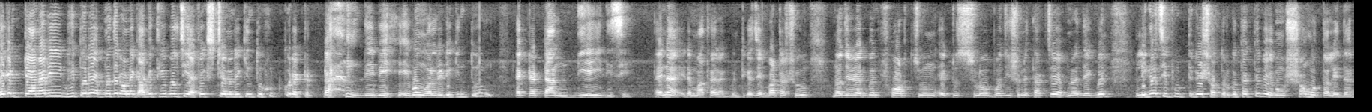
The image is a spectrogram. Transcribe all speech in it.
দেখেন, ট্যানারি ভিতরে আপনাদের অনেক আগে থেকে বলছি এফএক্স ট্যানারি কিন্তু হুট করে একটা টান দেবে এবং অলরেডি কিন্তু একটা টান দিয়েই দিছে। তাই না? এটা মাথায় রাখবেন, ঠিক আছে? বাটা শু, নজরে রাখবেন, ফরচুন একটু স্লো পজিশনে থাকছে, আপনারা দেখবেন লিগাসি ফুড থেকে সতর্ক থাকতে হবে এবং সমতা লেদার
